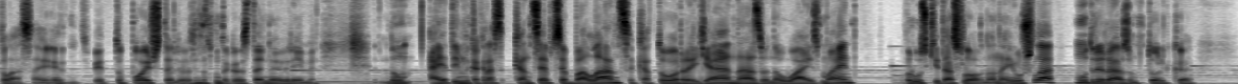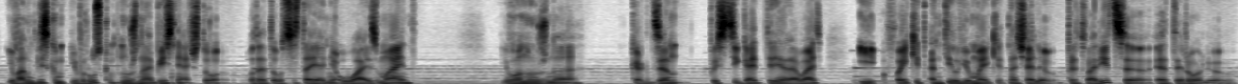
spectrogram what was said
Класс. А теперь тупой, что ли, в такое остальное время? Ну, а это именно как раз концепция баланса, которая названа wise mind. В русский дословно она и ушла. Мудрый разум только и в английском, и в русском нужно объяснять, что вот это вот состояние wise mind, его нужно как дзен постигать, тренировать и fake it until you make it. Вначале притвориться этой ролью,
